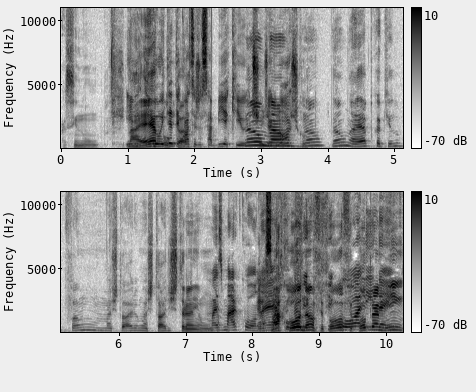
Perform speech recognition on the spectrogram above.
Assim, num, e, na e época... em 84 você já sabia que não, tinha um diagnóstico? Não, não, na época aquilo foi uma história, uma história estranha. Um... Mas marcou, né? Marcou, não, ficou, ficou, ficou para mim.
